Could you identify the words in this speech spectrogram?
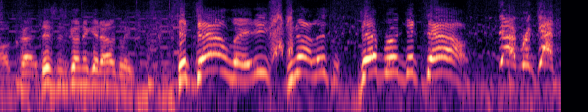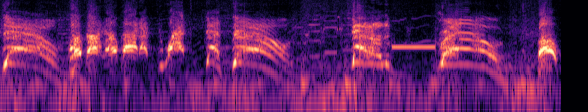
Oh, crap. This is going to get ugly. Get down, lady. You're not listening. Deborah, get down. Deborah, get down! Hold on, hold on, what? Get down! Get on the ground! Oh,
